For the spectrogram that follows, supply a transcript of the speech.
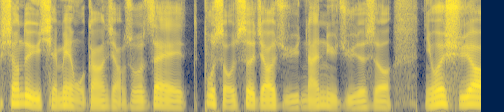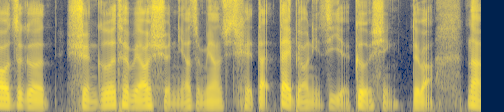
相对于前面我刚刚讲说，在不熟社交局、男女局的时候，你会需要这个选歌，特别要选你要怎么样可以代代表你自己的个性，对吧？那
